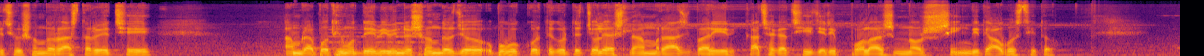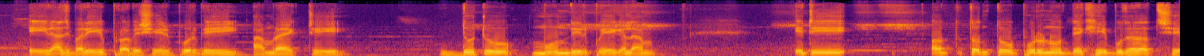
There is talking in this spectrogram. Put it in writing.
কিছু সুন্দর রাস্তা রয়েছে। আমরা পথিমধ্যে বিভিন্ন সৌন্দর্য উপভোগ করতে করতে চলে আসলাম রাজবাড়ির কাছাকাছি, যেটি পলাশ নরসিংদীতে অবস্থিত। এই রাজবাড়ি প্রবেশের পূর্বেই আমরা একটি দুটো মন্দির পেয়ে গেলাম। এটি অত্যন্ত পুরনো দেখেই বোঝা যাচ্ছে,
